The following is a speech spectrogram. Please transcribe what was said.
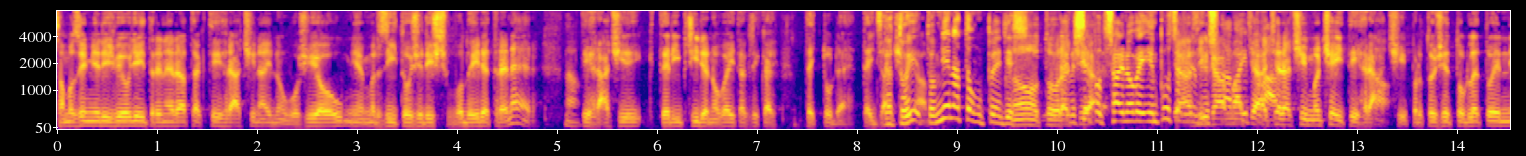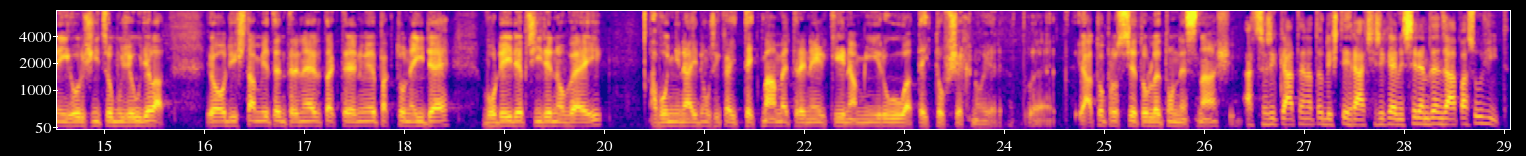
Samozřejmě, když vyhodí trenéra, tak ty hráči najednou ožijou. Mě mrzí to, že když odejde trenér, no. ty hráči, který přijde nový, tak říkají, teď to jde, teď začíná. To, je, to mě na tom úplně děsí. No, to radši, se potřebuje nový impuls, já říkám, ať, ať radši mlčej ty hráči, no. protože tohle to je nejhorší, co může udělat. Jo, když tam je ten trenér, tak trénuje, pak to nejde, odejde, přijde novej a oni najednou říkají, teď máme trenérky na míru a teď to všechno jede. To je, já to prostě tohle to nesnáším. A co říkáte na to, když ty hráči říkají, my si jdeme ten zápas užít?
